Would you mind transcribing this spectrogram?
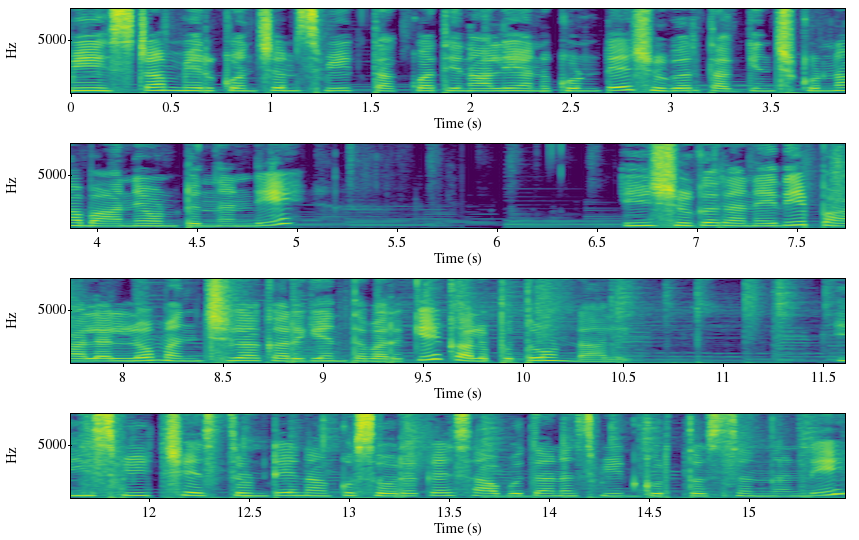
మీ ఇష్టం మీరు కొంచెం స్వీట్ తక్కువ తినాలి అనుకుంటే షుగర్ తగ్గించుకున్నా బాగానే ఉంటుందండి. ఈ షుగర్ అనేది పాలల్లో మంచిగా కరిగేంత వరకు కలుపుతూ ఉండాలి. ఈ స్వీట్ చేస్తుంటే నాకు సొరకాయ సాబుదానా స్వీట్ గుర్తొస్తుందండి.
